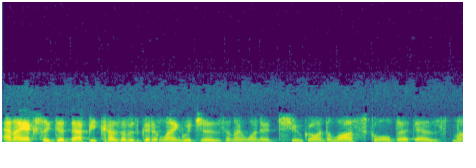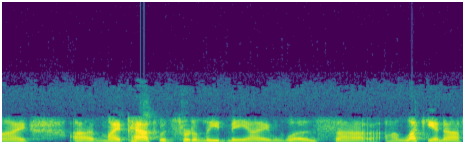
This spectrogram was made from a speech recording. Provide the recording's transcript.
And I actually did that because I was good at languages and I wanted to go into law school. But as my uh, my path would sort of lead me, I was uh, uh, lucky enough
